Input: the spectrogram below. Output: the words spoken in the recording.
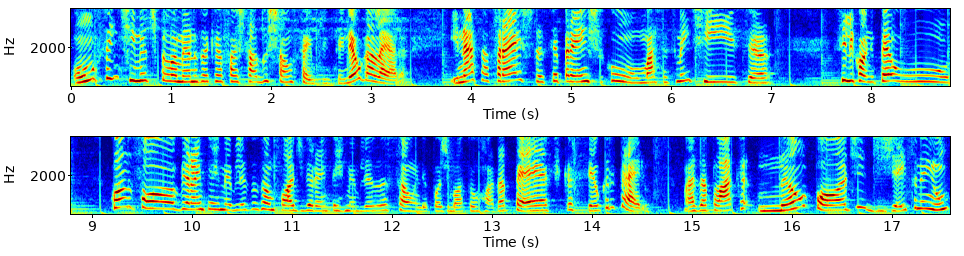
Um centímetro, pelo menos, aqui afastar do chão sempre, entendeu, galera? E nessa fresta você preenche com massa cimentícia, silicone PU. Quando for virar impermeabilização, pode virar impermeabilização e depois bota um rodapé, fica seu critério. Mas a placa não pode, de jeito nenhum,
